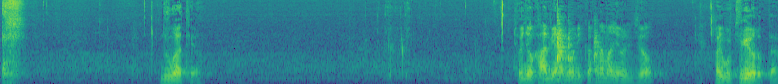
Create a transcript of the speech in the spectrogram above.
누구 같아요? 전혀 감이 안 오니까 하나만 열죠. 아이고, 두 개 열었다.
